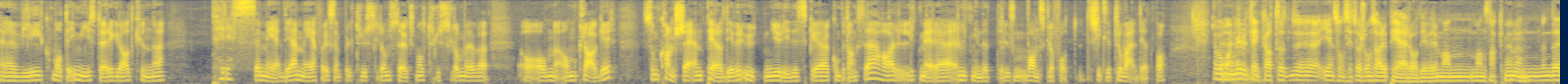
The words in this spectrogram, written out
vil på en måte i mye større grad kunne presse mediet med f.eks. trusler om søksmål, trusler om, om, om, klager, som kanskje en PR-rådgiver uten juridisk kompetanse har litt, mer, litt mindre liksom, vanskelig å få skikkelig troverdighet på. Ja, hvor mange vil tenke at uh, I en sånn situasjon så er det PR-rådgivere man, man, snakker med, mm. men, men det,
